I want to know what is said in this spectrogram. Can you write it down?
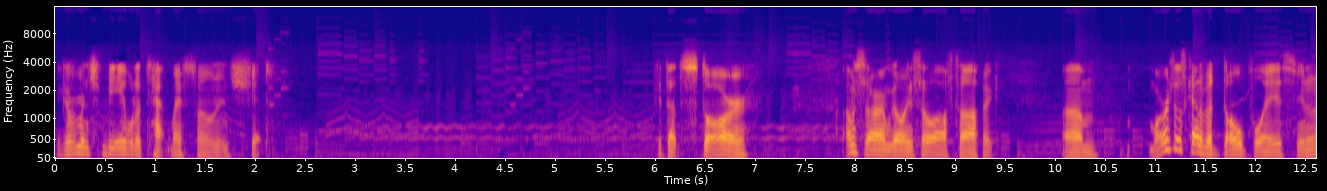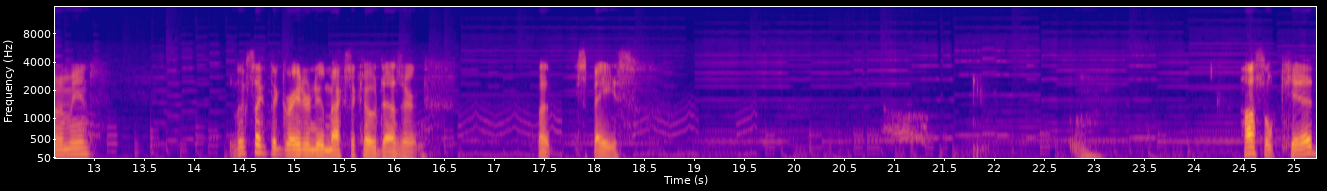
The government should be able to tap my phone and shit. Get that star. I'm sorry I'm going so off topic. Um, Mars is kind of a dull place, you know what I mean? It looks like the greater New Mexico desert, but space. Hustle Kid.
